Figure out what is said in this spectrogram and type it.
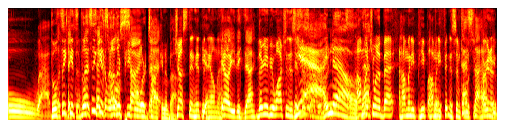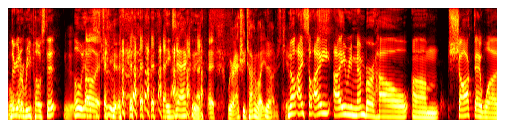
Oh wow. They'll Let's think take it's the- they'll let's think take it's a little other people side we're bet. talking about. Justin hit the Yeah. nail on the You head. know, you think that? They're going to be watching this. yeah, I know. How That- much you want to bet? How many people? How many fitness That's influencers not how are going to? people They're going to work. repost it. Oh, yeah, this is true. exactly. We were actually talking about you. No, I'm just kidding. No, I so I I remember how um, shocked I was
